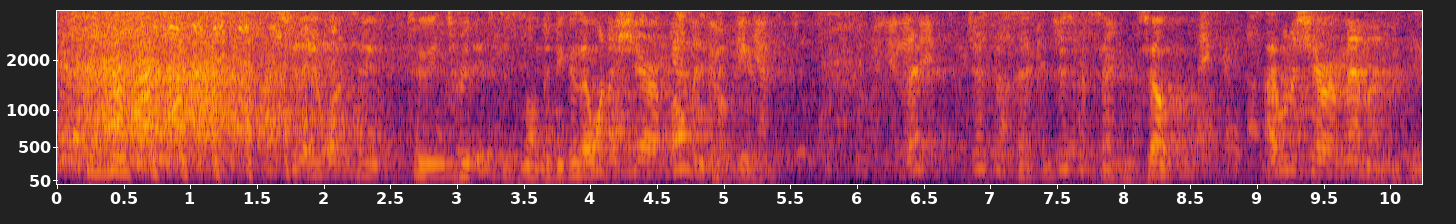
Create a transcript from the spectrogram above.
Actually, I want to, to introduce this moment because I want to share a moment with you. Let- just a second, just a second. So, I want to share a memory with you.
